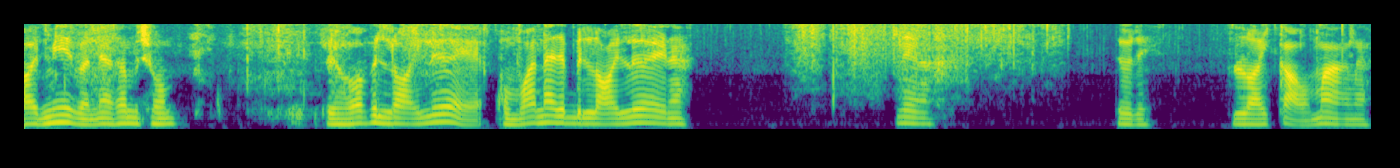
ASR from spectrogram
อยมีดวะเนี่ยท่านผู้ชม หรือว่าเป็นรอยเลื่อย ผมว่าน่าจะเป็นรอยเลื่อยนะ เนี่ยนะดูดิรอยเก่ามากนะ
